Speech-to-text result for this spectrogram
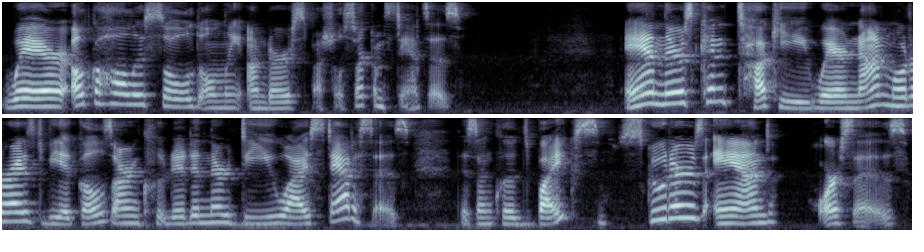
where alcohol is sold only under special circumstances. And there's Kentucky, where non motorized vehicles are included in their DUI statuses. This includes bikes, scooters, and horses.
